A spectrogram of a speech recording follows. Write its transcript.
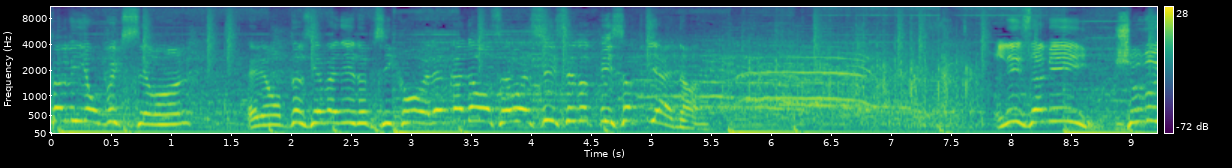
Pavillon Buxerolles. Elle est en deuxième année de psycho. Elle aime la danse. Et voici, c'est notre Miss Haute-Vienne. Les amis, je veux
